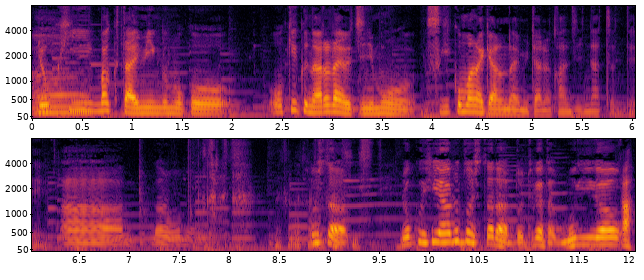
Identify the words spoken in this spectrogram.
緑肥まくタイミングもこう大きくならないうちにもうすぎ込まなきゃならないみたいな感じになっちゃって。ああなるほど。なかなかそしたら難しいですね。緑肥あるとしたらどっちかというと麦があ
